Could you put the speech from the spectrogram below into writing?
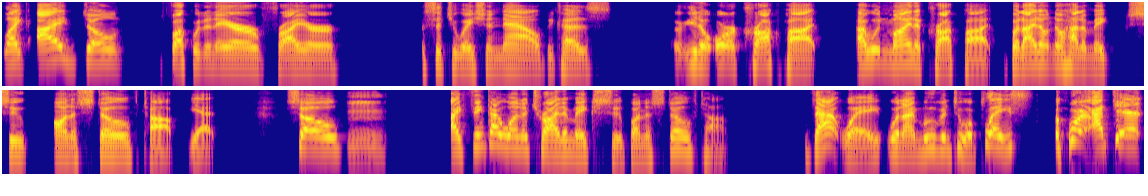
like I don't fuck with an air fryer situation now because uh, you know, or a crock pot. I wouldn't mind a crock pot, but I don't know how to make soup on a stove top yet. So mm, I think I want to try to make soup on a stove top. That way, when I move into a place where I can't,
